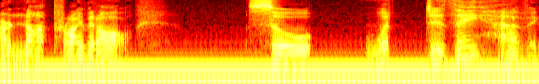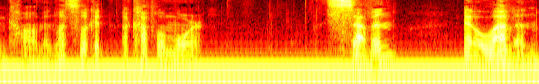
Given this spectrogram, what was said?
are not prime at all. So what do they have in common? Let's look at a couple more. 7 and 11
